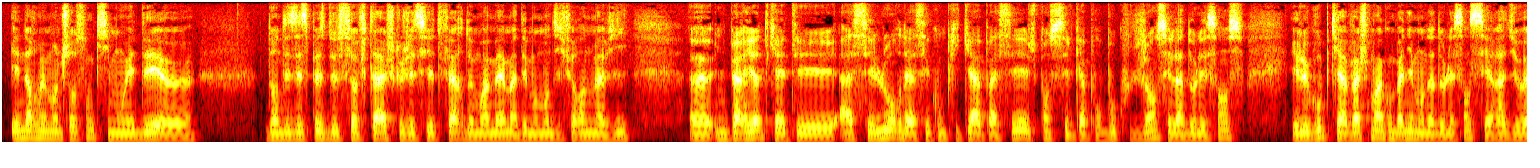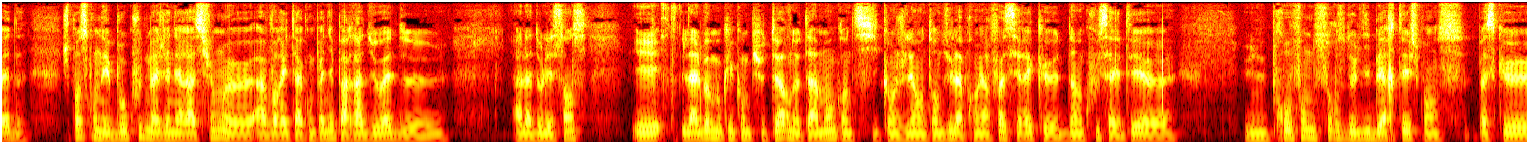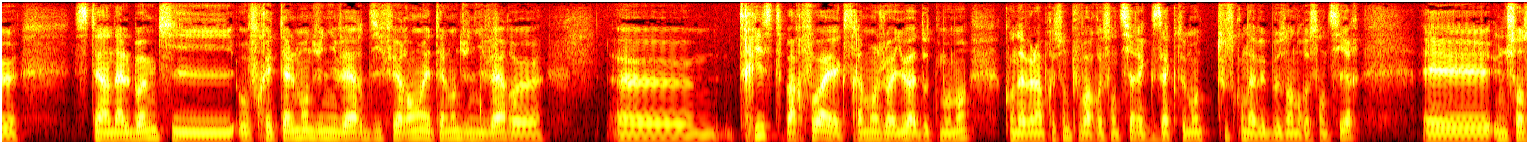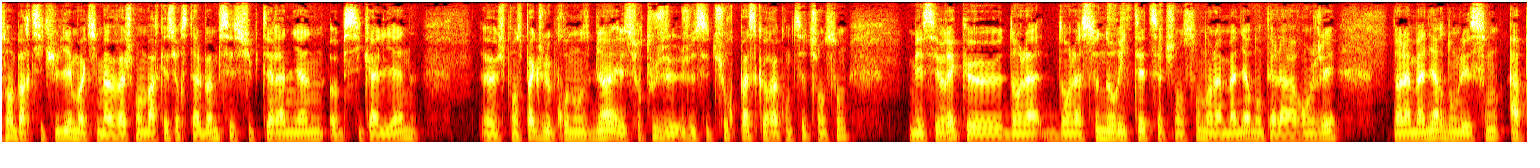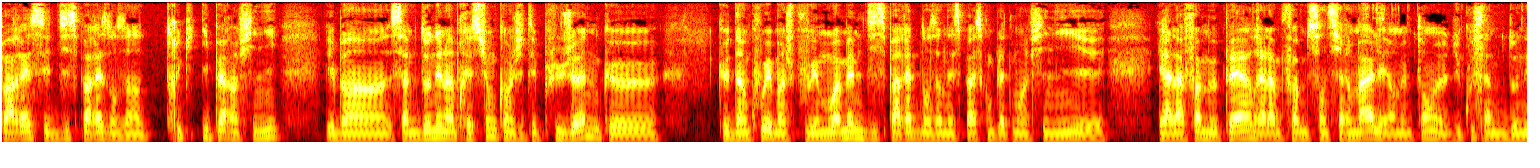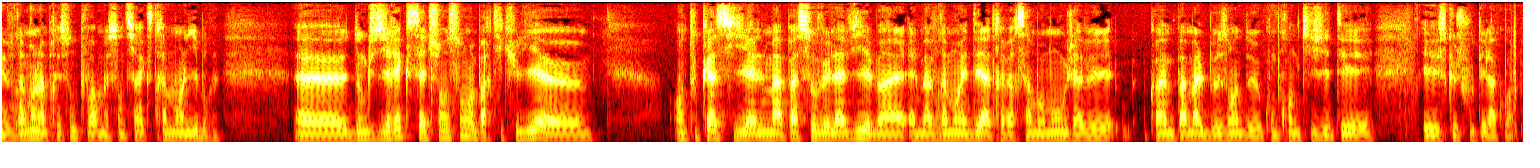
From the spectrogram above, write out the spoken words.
énormément de chansons qui m'ont aidé euh, dans des espèces de sauvetage que j'essayais de faire de moi-même à des moments différents de ma vie. Euh, une période qui a été assez lourde et assez compliquée à passer, je pense que c'est le cas pour beaucoup de gens, c'est l'adolescence. Et le groupe qui a vachement accompagné mon adolescence, c'est Radiohead. Je pense qu'on est beaucoup de ma génération euh, à avoir été accompagné par Radiohead à l'adolescence. Et l'album OK Computer, notamment, quand, quand je l'ai entendu la première fois, c'est vrai que d'un coup, ça a été euh, une profonde source de liberté, je pense. Parce que c'était un album qui offrait tellement d'univers différents et tellement d'univers euh, euh, tristes parfois et extrêmement joyeux à d'autres moments qu'on avait l'impression de pouvoir ressentir exactement tout ce qu'on avait besoin de ressentir. Et une chanson en particulier, moi, qui m'a vachement marqué sur cet album, c'est Subterranean Obsicalien. Euh, je pense pas que je le prononce bien et surtout je, je sais toujours pas ce que raconte cette chanson. Mais c'est vrai que dans la, dans la sonorité de cette chanson, dans la manière dont elle a arrangé, dans la manière dont les sons apparaissent et disparaissent dans un truc hyper infini, et eh ben ça me donnait l'impression quand j'étais plus jeune que que d'un coup et eh ben je pouvais moi-même disparaître dans un espace complètement infini et et à la fois me perdre, à la fois me sentir mal et en même temps euh, du coup ça me donnait vraiment l'impression de pouvoir me sentir extrêmement libre. Euh, donc je dirais que cette chanson en particulier, euh, en tout cas si elle m'a pas sauvé la vie, eh ben, elle m'a vraiment aidé à traverser un moment où j'avais quand même pas mal besoin de comprendre qui j'étais et, et, ce que je foutais là. quoi.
